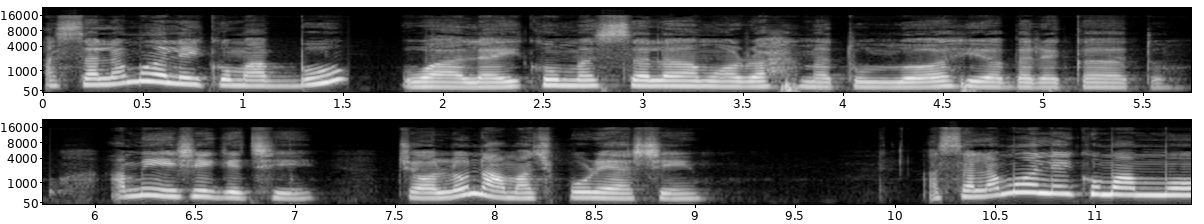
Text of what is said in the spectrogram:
আসসালামু আলাইকুম, আব্বু। ওয়ালাইকুম আসসালাম রহমতুল্লাহ বারাকাত আমি এসে গেছি। চলো নামাজ পড়ে আসি। আসসালামু আলাইকুম, আম্মু।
